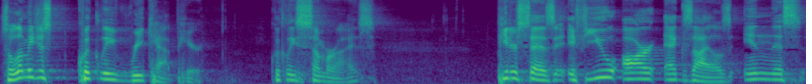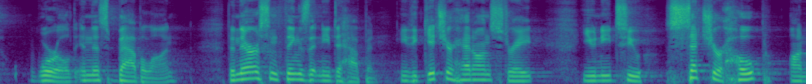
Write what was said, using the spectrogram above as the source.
So let me just quickly recap here, quickly summarize. Peter says if you are exiles in this world, in this Babylon, then there are some things that need to happen. You need to get your head on straight. You need to set your hope on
